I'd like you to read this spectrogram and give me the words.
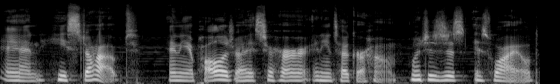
And he stopped and he apologized to her and he took her home, which is just is wild.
